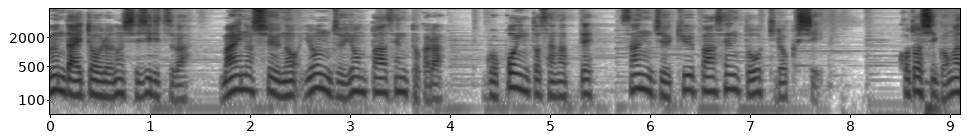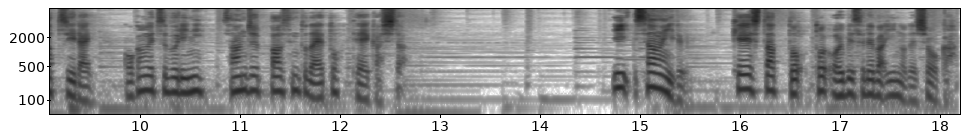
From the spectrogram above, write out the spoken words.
ムン大統領の支持率は前の週の44%から5ポイント下がって39%を記録し、今年5月以来5ヶ月ぶりに30%台と低下した。イ・サンイル、K スタットとお呼びすればいいのでしょうか。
